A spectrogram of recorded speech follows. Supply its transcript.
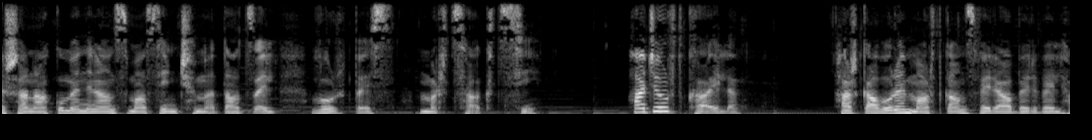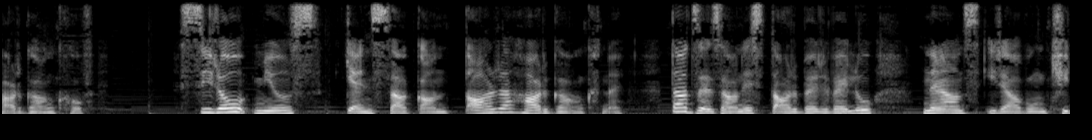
նշանակում է նրանց մասին չմտածել որպես մրցակցի։ Հաջորդ քայլը. հարկավոր է մարդկանց վերաբերվել հարգանքով։ Սիրո մյուս կենսական տարը հարգանքն է Դա ձեզանից տարբերվելու նրանց իրավունքի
